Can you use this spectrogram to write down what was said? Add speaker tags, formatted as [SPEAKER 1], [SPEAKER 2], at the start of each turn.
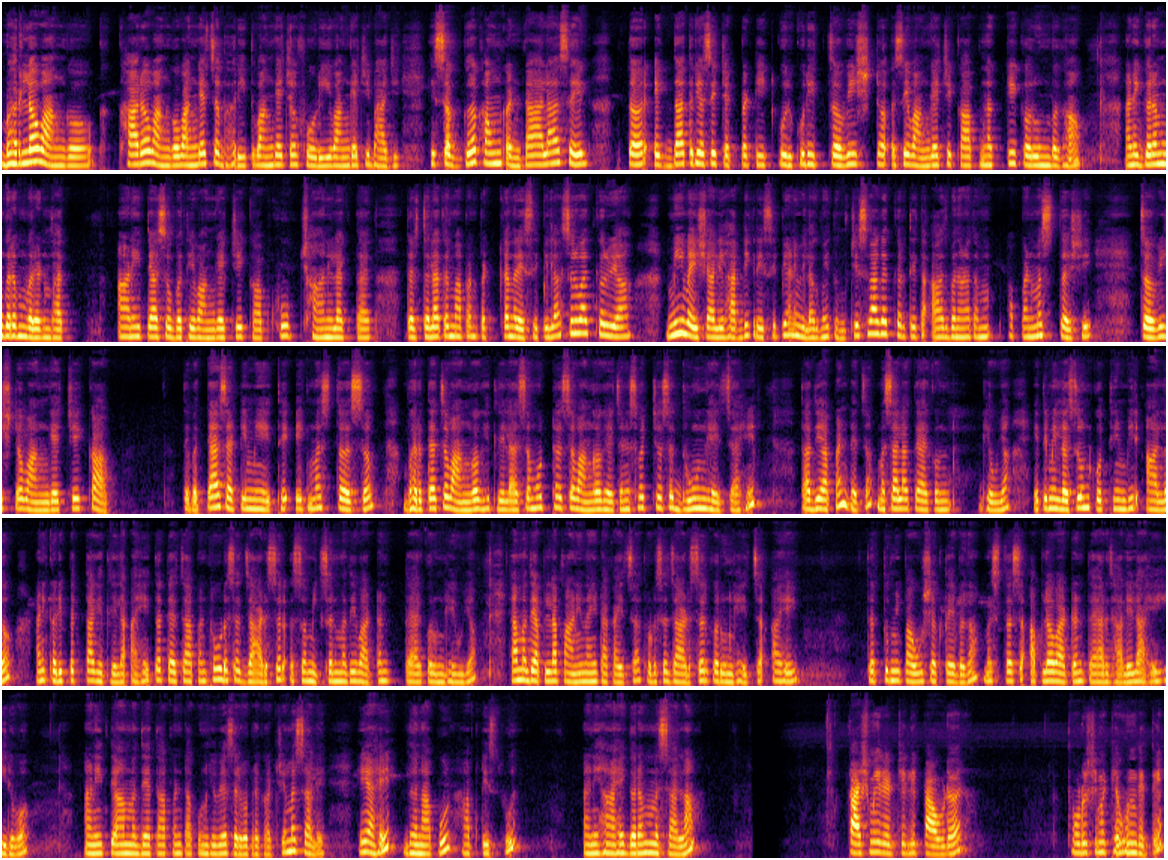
[SPEAKER 1] भरलं वांगं खारं वांगं वांग्याचं भरीत वांग्याच्या फोडी वांग्याची भाजी हे सगळं खाऊन कंटाळा आला असेल तर एकदा तरी असे चटपटीत कुरकुरीत चविष्ट असे वांग्याचे काप नक्की करून बघा. आणि गरम गरम वरण भात आणि त्यासोबत हे वांग्याचे काप खूप छान लागतात. तर चला तर मग आपण पटकन रेसिपीला सुरुवात करूया. मी वैशाली हार्दिक रेसिपी आणि विलॉगमध्ये तुमचे स्वागत करते. तर आज बनवण्यात आपण मस्त अशी चविष्ट वांग्याचे काप. ते ब त्यासाठी मी इथे एक मस्त असं भरत्याचं वांगं घेतलेलं असं मोठं असं वांगं घ्यायचं आणि स्वच्छ असं धुवून घ्यायचं आहे. तर आधी आपण त्याचा मसाला तयार करून घेऊया. येथे मी लसूण कोथिंबीर आलं आणि कढीपत्ता घेतलेला आहे. तर त्याचं आपण थोडंसं जाडसर असं मिक्सरमध्ये वाटण तयार करून घेऊया. ह्यामध्ये आपल्याला पाणी नाही टाकायचं. थोडंसं जाडसर करून घ्यायचं आहे. तर तुम्ही पाहू शकताय बघा मस्त असं आपलं वाटण तयार झालेलं आहे हिरवं. आणि त्यामध्ये आता आपण टाकून घेऊया सर्व प्रकारचे मसाले. हे आहे धनापूड हाफ टीस्पून. आणि हा आहे garam masala. Kashmir red chilli powder थोडीशी मी ठेवून देते.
